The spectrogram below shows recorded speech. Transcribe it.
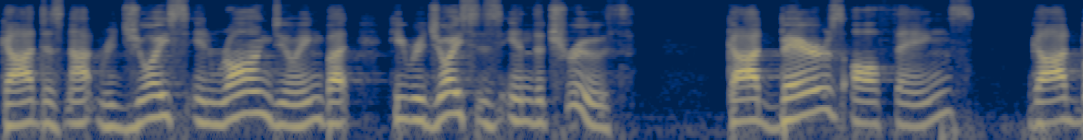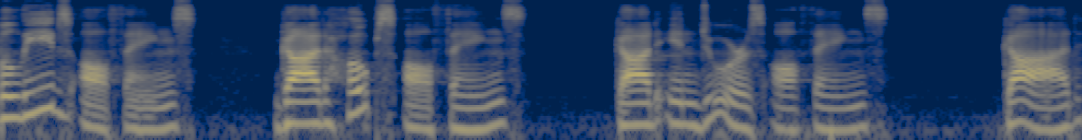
God does not rejoice in wrongdoing, but he rejoices in the truth. God bears all things. God believes all things. God hopes all things. God endures all things. God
